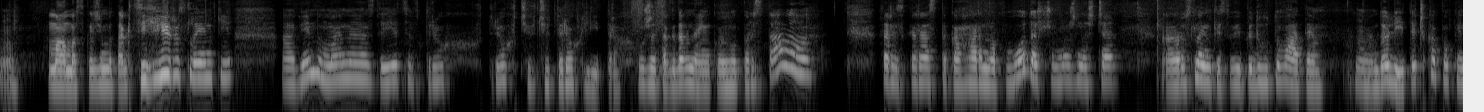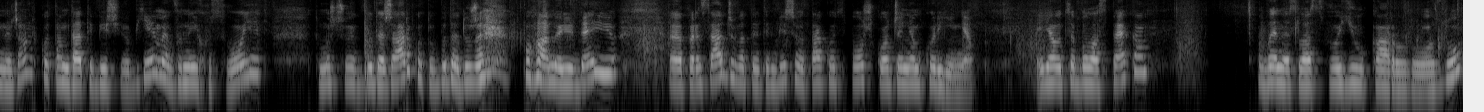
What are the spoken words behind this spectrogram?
ну, мама, скажімо так, цієї рослинки. Він у мене, здається, в трьох, трьох чи в чотирьох літрах. Уже так давненько його переставила. Зараз якраз така гарна погода, що можна ще е, рослинки свої підготувати е, до літочка, поки не жарко, там дати більші об'єми, вони їх освоять. Тому що як буде жарко, то буде дуже поганою ідеєю е, пересаджувати, тим більше отак от з пошкодженням коріння. Я оце була спека, винесла свою кару розу,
